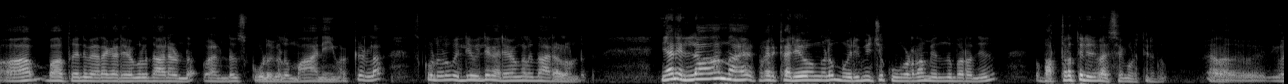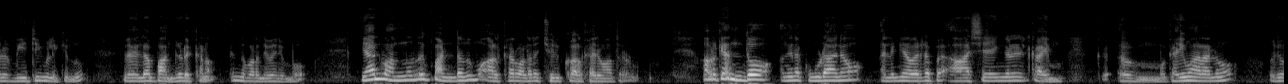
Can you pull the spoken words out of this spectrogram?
ആ ഭാഗത്ത് തന്നെ വേറെ കരയോഗങ്ങൾ ധാരാളം ഉണ്ട് സ്കൂളുകളും മാനയും ഒക്കെയുള്ള സ്കൂളുകൾ വലിയ വലിയ കരയോഗങ്ങൾ ധാരാളമുണ്ട്. ഞാൻ എല്ലാ നായ കരയോഗങ്ങളും ഒരുമിച്ച് കൂടണം എന്ന് പറഞ്ഞ് പത്രത്തിലൊരു പരസ്യം കൊടുത്തിരുന്നു. ഒരു മീറ്റിംഗ് വിളിക്കുന്നു. ഇതിലെല്ലാം പങ്കെടുക്കണം എന്ന് പറഞ്ഞു വരുമ്പോൾ ഞാൻ വന്നത് കണ്ടതും ആൾക്കാർ വളരെ ചുരുക്കം ആൾക്കാർ മാത്രമേ ഉള്ളൂ. അവർക്ക് എന്തോ അങ്ങനെ കൂടാനോ അല്ലെങ്കിൽ അവരുടെ ആശയങ്ങൾ കൈ കൈമാറാനോ ഒരു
